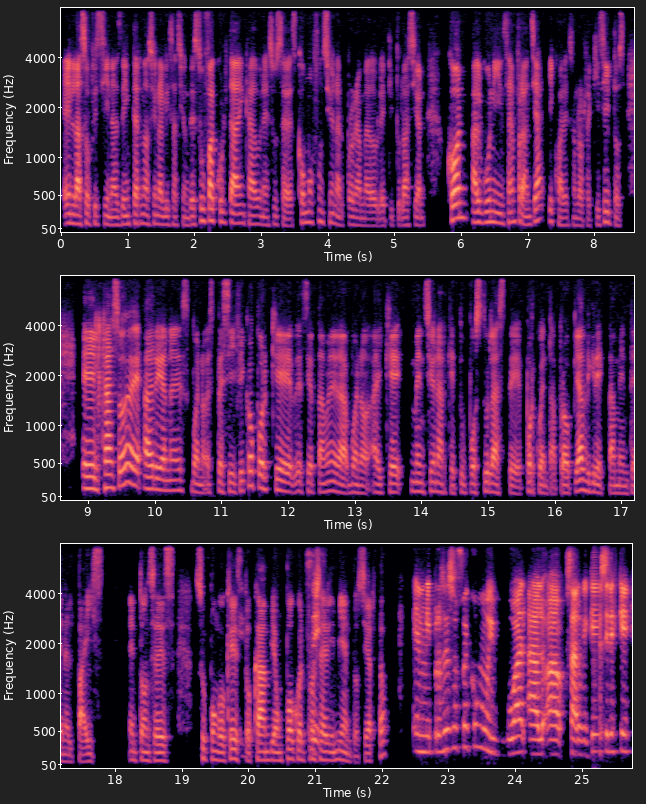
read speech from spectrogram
en las oficinas de internacionalización de su facultad en cada una de sus sedes, cómo funciona el programa de doble titulación con algún INSA en Francia y cuáles son los requisitos. El caso de Adriana es, bueno, específico porque de cierta manera, bueno, hay que mencionar que tú postulaste por cuenta propia directamente en el país. Entonces, supongo que esto cambia un poco el procedimiento, ¿cierto? En mi proceso fue como igual, a, o sea, lo que quiero decir es que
